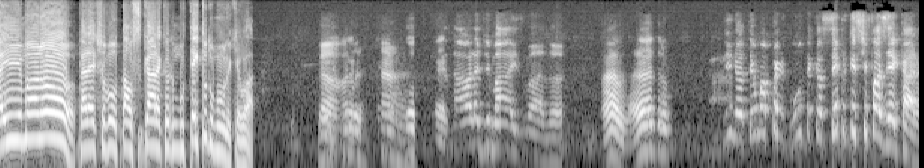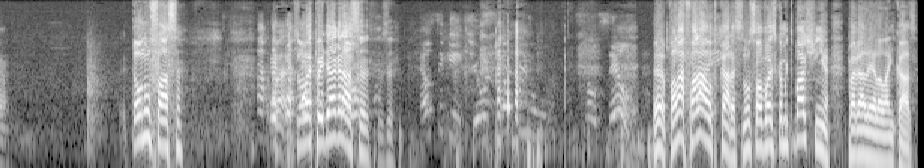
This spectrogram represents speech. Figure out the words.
Aí, mano! Pera aí, deixa eu voltar os caras que eu mutei todo mundo aqui agora. Não, Ah. Da hora demais, mano. Malandro. Nino, eu tenho uma pergunta que eu sempre quis te fazer, cara. Então não faça. Ah, Senão vai perder a graça. É o seguinte, o dia eu fui num show seu, É, fala, fala alto, cara, senão sua voz fica muito baixinha pra galera lá em casa.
